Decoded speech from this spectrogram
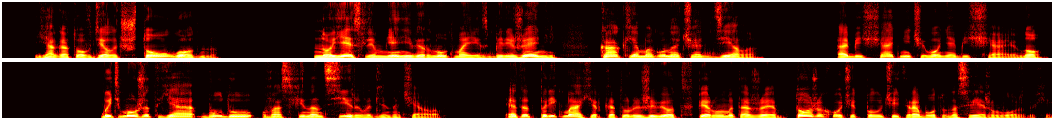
— я готов делать что угодно. Но если мне не вернут моих сбережений, как я могу начать дело? Обещать ничего не обещаю, но... Быть может, я буду вас финансировать для начала. Этот парикмахер, который живет в первом этаже, тоже хочет получить работу на свежем воздухе.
